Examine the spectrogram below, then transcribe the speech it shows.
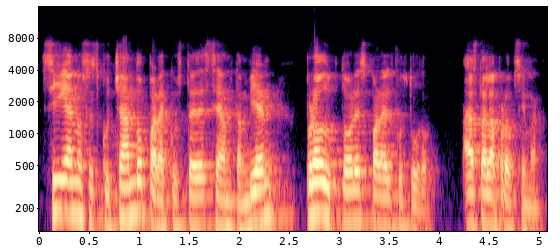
Síganos escuchando para que ustedes sean también productores para el futuro. Hasta la próxima.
